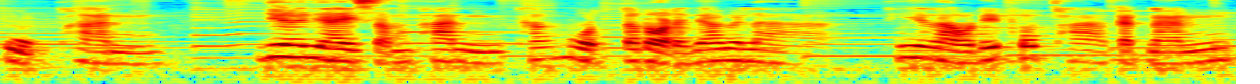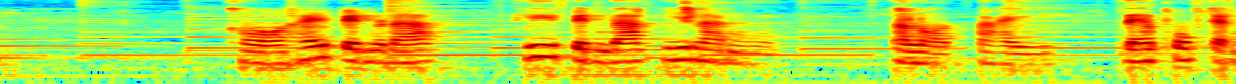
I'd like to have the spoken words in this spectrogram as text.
ผูกพัน เยื่อใยสัมพันธ์ทั้งหมดตลอดระยะเวลาที่เราได้พบพากันนั้น ขอให้เป็นรักที่เป็นรักนิรันดร์ตลอดไปแล้วพบกัน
